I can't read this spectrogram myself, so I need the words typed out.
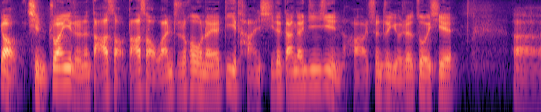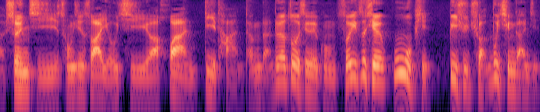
要请专业的人打扫，打扫完之后呢，地毯吸得干干净净啊，甚至有时候做一些。呃，升级、重新刷油漆啊，换地毯等等，都要做这些工作，所以这些物品必须全部清干净。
